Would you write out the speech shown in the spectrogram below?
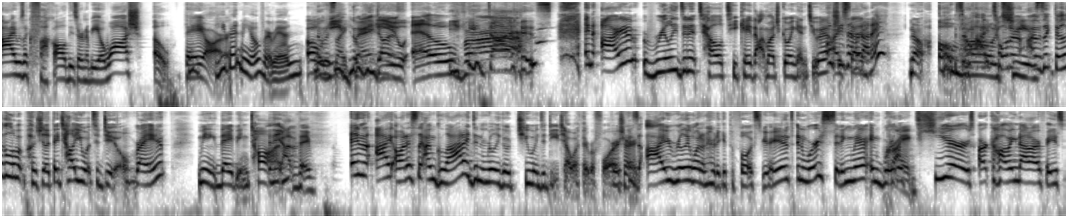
I was like, "Fuck, all these are gonna be a wash." Oh, they are. He bent me over, man. oh, he like- no, he does. you over. He does. And I really didn't tell TK that much going into it. Oh, I she's never done it. No. Oh, so I no, told her, I was like, they're like a little bit pushy. Like they tell you what to do, right? Meaning they being Tom. Yeah, they. And I honestly, I'm glad I didn't really go too into detail with her before. For sure. Because I really wanted her to get the full experience. And we're sitting there and we're Crying. like, tears are coming down our face.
